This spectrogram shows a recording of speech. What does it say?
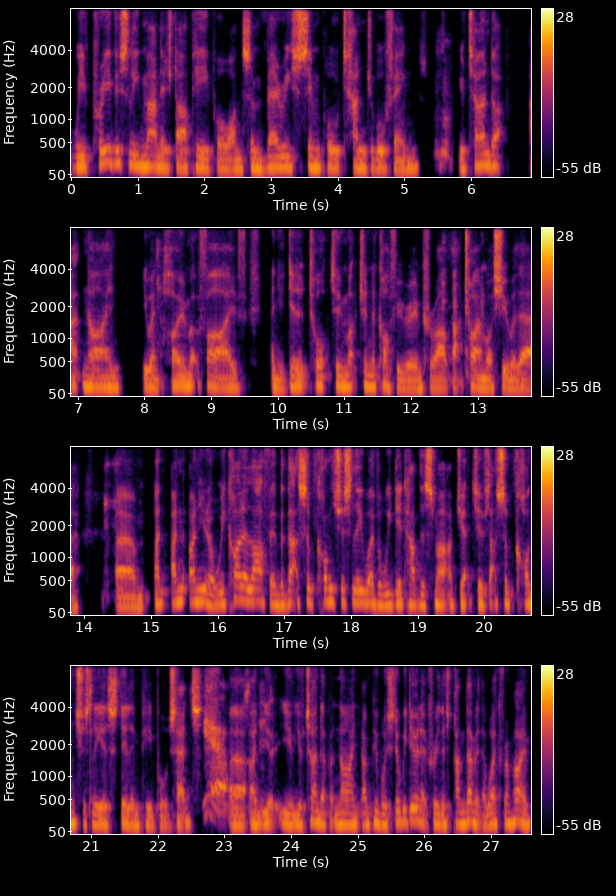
we've previously managed our people on some very simple tangible things Mhm. you turned up at 9 you went home at 5 and you didn't talk too much in the coffee room throughout that time whilst you were there um, and, and and you know we kind of laugh at it, but that subconsciously, whether we did have the smart objectives, that subconsciously is still in people's heads. Yeah. Uh, and you, you you've turned up at nine, and people will still be doing it through this pandemic. They're working from home.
